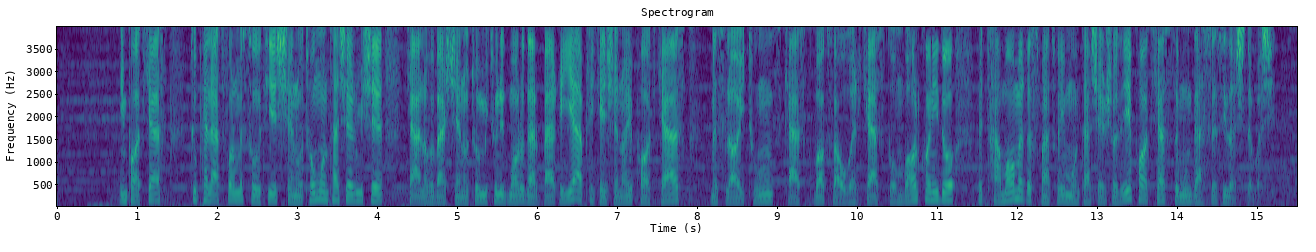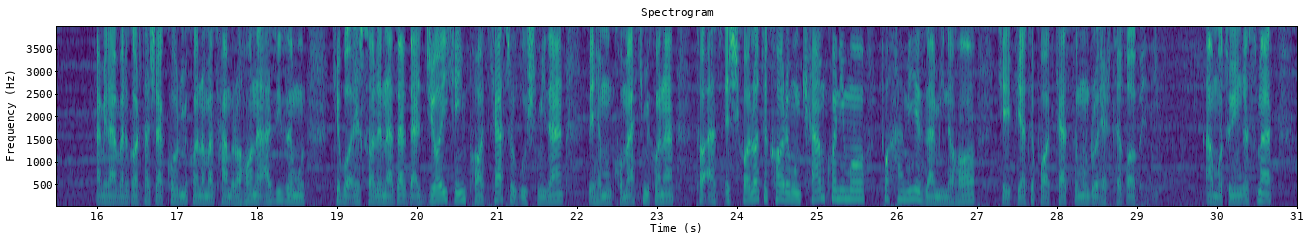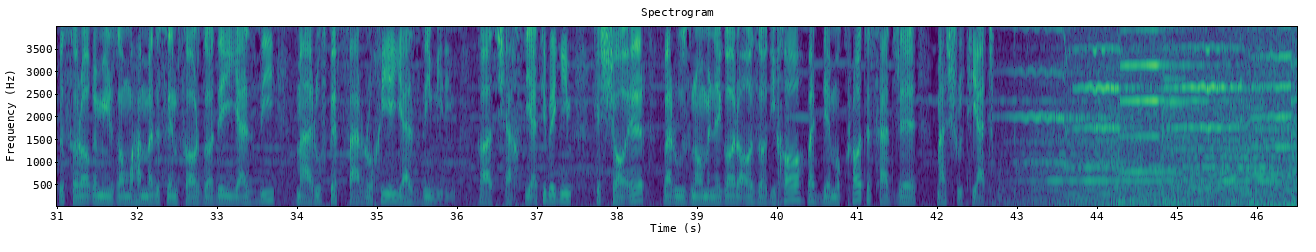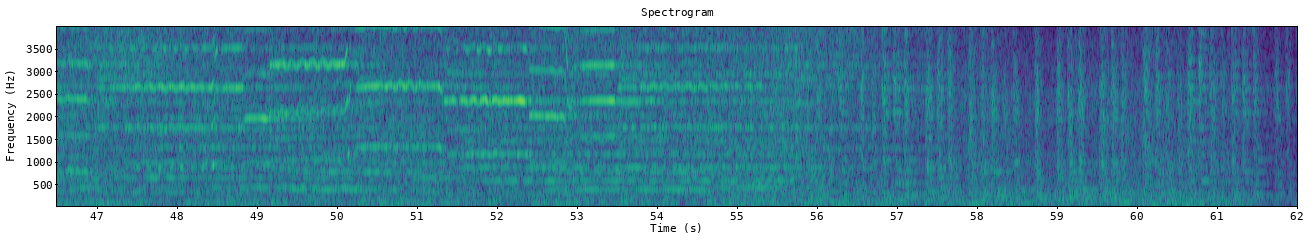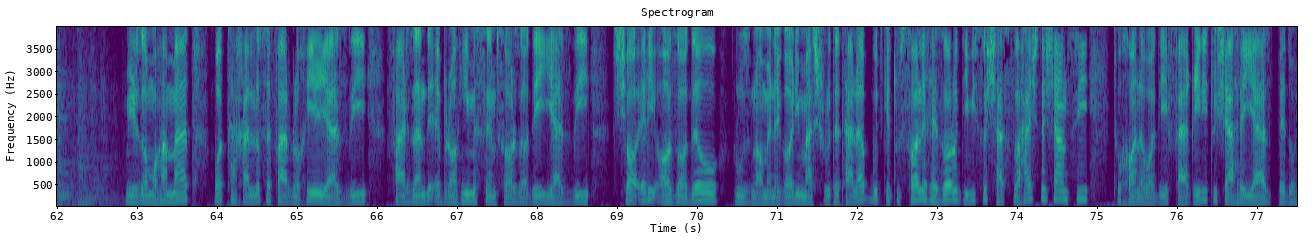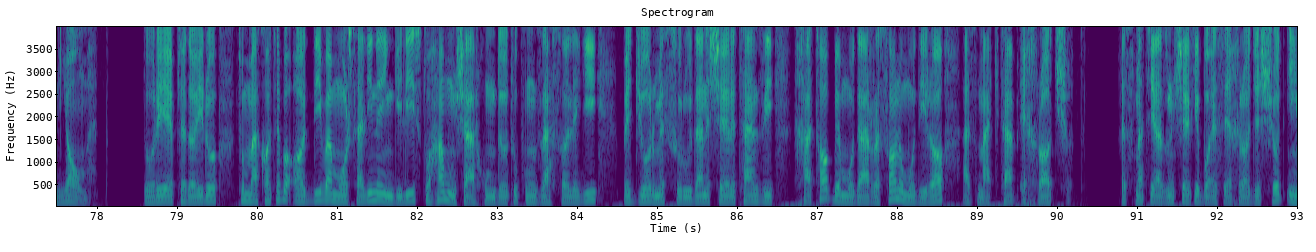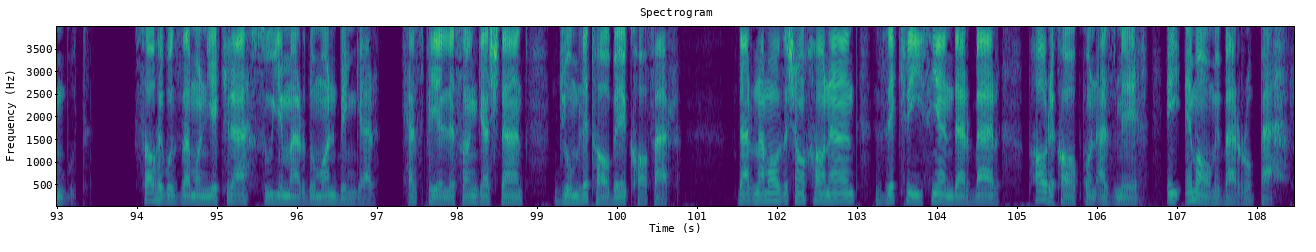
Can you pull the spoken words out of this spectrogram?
این پادکست تو پلتفرم صوتی شنوتو منتشر میشه که علاوه بر شنوتو می‌تونید ما رو در بقیه اپلیکیشن های پادکست مثل iTunes، Castbox و Overcast دنبال کنید و به تمام قسمت های منتشر شده پادکستمون دسترسی داشته باشید. همین اول کار تشکر می‌کنم از همراهان عزیزمون که با ارسال نظر در جایی که این پادکست رو گوش میدن به همون کمک می‌کنن تا از اشکالات کارمون کم کنیم و تو همه زمینه ها کیفیت پادکستمون رو ارتقا بدیم. اما تو این قسمت به سراغ میرزا محمد سمسارزاده یزدی معروف به فرخی یزدی میریم تا از شخصیتی بگیم که شاعر و روزنامه نگار آزادیخواه و دموکرات صدر مشروطیت بود. میرزا محمد با تخلص فرخی یزدی فرزند ابراهیم سمسارزاده یزدی شاعری آزاده و روزنامه نگاری مشروط طلب بود که تو سال 1268 شمسی تو خانواده فقیری تو شهر یزد به دنیا اومد. دوره ابتدایی رو تو مکاتب عادی و مرسلین انگلیس تو همون شهر خونده و تو 15 سالگی به جرم سرودن شعر تنزی خطاب به مدرسان و مدیرا از مکتب اخراج شد. قسمتی از اون شعر که باعث اخراجش شد این بود. صاحب زمان یک ره سوی مردمان بنگر که از پی لسان گشتند جمله تابع کافر. در نمازشان خوانند ذکر ایسیان در بر پار کاب کن از مهر ای امام بر و بحر.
